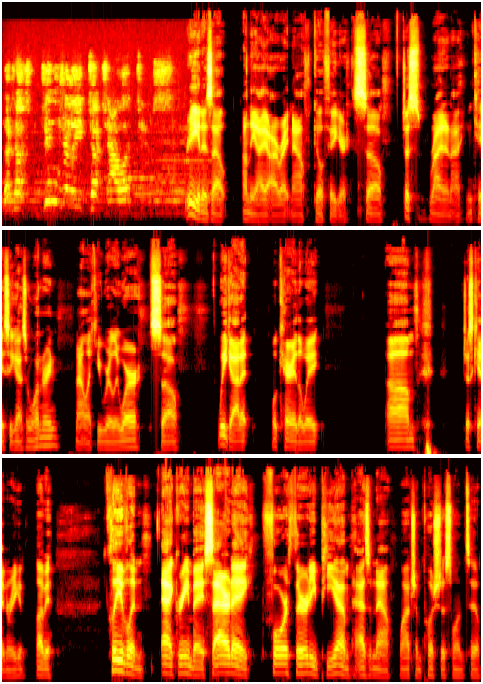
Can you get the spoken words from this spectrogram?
let us gingerly touch our tips. Regan is out on the IR right now. Go figure. So just Ryan and I, in case you guys are wondering. Not like you really were. So we got it. We'll carry the weight. Um, just kidding, Regan. Love you. Cleveland at Green Bay Saturday, 4:30 p.m. As of now, watch them push this one too.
